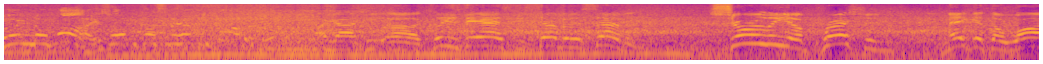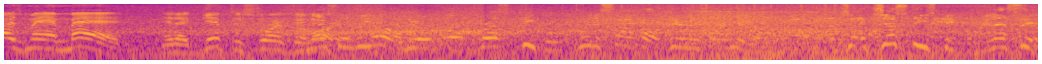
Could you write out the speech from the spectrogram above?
Don't even know why. It's all because of the Heavenly Father. I got you. Uh, Ecclesiastes 7 and 7. Surely oppression maketh a wise man mad, and a gift destroyeth the And that's what we are. We're oppressed people. We're the it is right here. Just these people, man. That's it.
